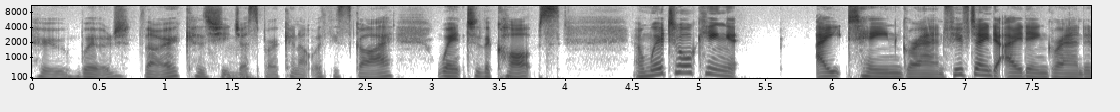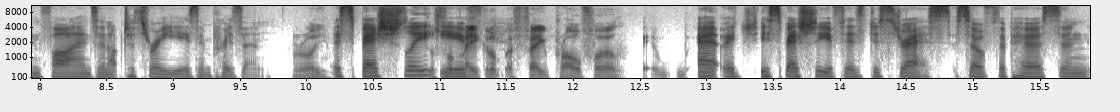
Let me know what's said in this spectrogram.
who would though because she'd hmm. just broken up with this guy. Went to the cops. And we're talking 18 grand 15 to 18 grand in fines and up to three years in prison Right. especially Just for if making up a fake profile. uh, especially if there's distress. So if the person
